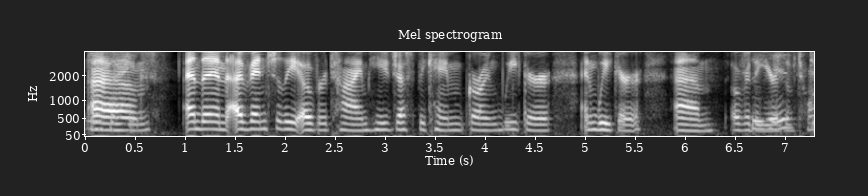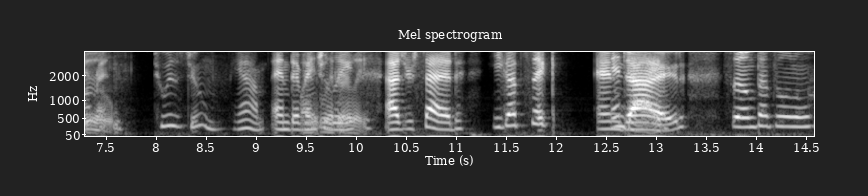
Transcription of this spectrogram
No um, and then eventually over time he just became growing weaker and weaker um over the years of torment. doom. To his doom. Yeah. And eventually, as you said, he got sick and, And died. died. So that's a little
